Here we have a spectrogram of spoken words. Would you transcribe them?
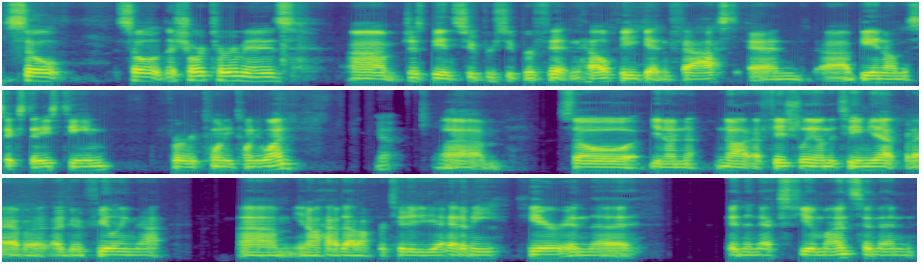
So, so the short term is um, just being super, super fit and healthy, getting fast, and uh, being on the six days team for 2021. Yeah. Um, so, you know, n- not officially on the team yet, but I have a, a good feeling that, um, you know, I have that opportunity ahead of me here in the in the next few months, and then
